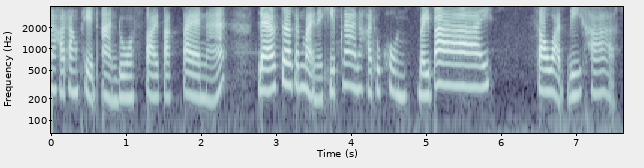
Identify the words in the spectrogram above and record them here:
นะคะ ทางเพจอ่านดวงสไตล์ตักแตนนะ แล้วเจอกันใหม่ในคลิปหน้านะคะทุกคน บ๊ายบาย สวัสดีค่ะ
